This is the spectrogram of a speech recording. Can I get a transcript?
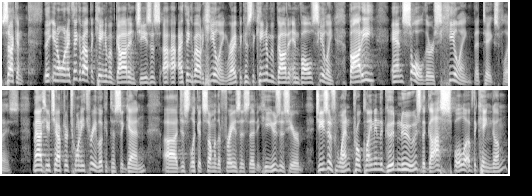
Second, you know, when I think about the kingdom of God and Jesus, I, I, think about healing, right? Because the kingdom of God involves healing body and soul. There's healing that takes place. Matthew chapter 23, look at this again. Uh, just look at some of the phrases that he uses here. Jesus went proclaiming the good news, the gospel of the kingdom,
